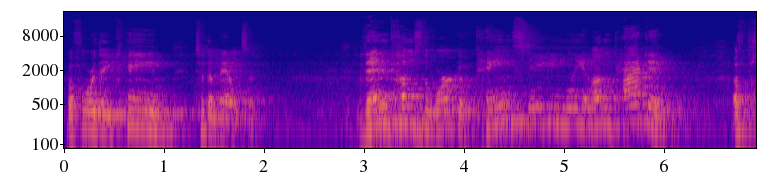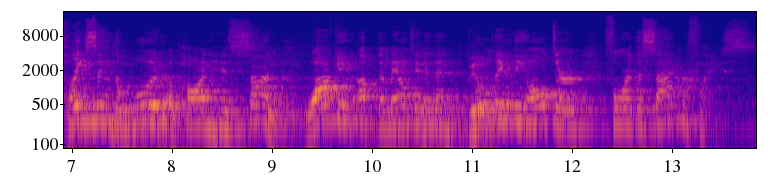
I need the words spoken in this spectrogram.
before they came to the mountain. Then comes the work of painstakingly unpacking of placing the wood upon his son, walking up the mountain, and then building the altar for the sacrifice.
